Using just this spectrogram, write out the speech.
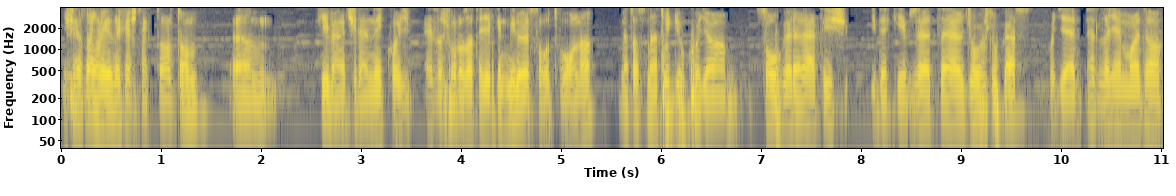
És én ezt nagyon érdekesnek tartom. Kíváncsi lennék, hogy ez a sorozat egyébként miről szólt volna, mert azt már tudjuk, hogy a Szógererát is ide képzelte el George Lucas, hogy e- ez legyen majd a,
